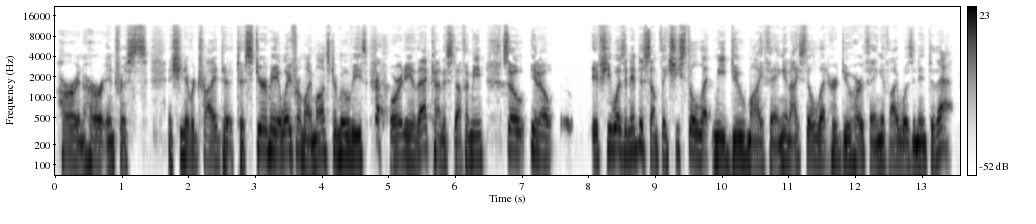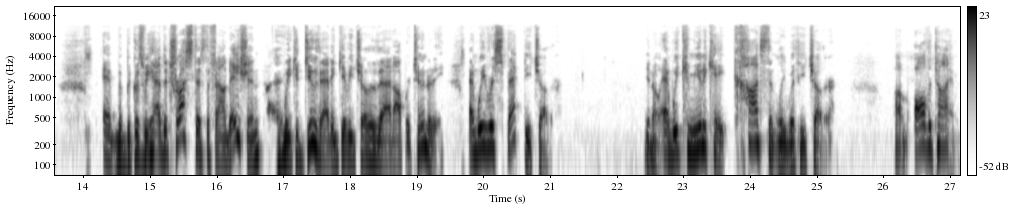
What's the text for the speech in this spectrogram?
her and her interests, and she never tried to to steer me away from my monster movies or any of that kind of stuff. I mean, so you know, if she wasn't into something, she still let me do my thing, and I still let her do her thing if I wasn't into that. And because we had the trust as the foundation, we could do that and give each other that opportunity, and we respect each other. You know, and we communicate constantly with each other, um, all the time.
